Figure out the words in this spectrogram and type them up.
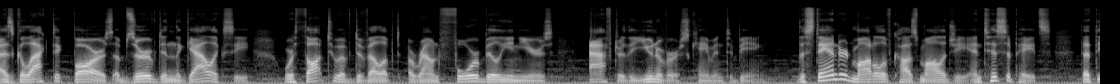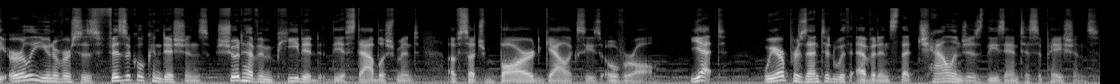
as galactic bars observed in the galaxy were thought to have developed around 4 billion years after the universe came into being. The standard model of cosmology anticipates that the early universe's physical conditions should have impeded the establishment of such barred galaxies overall. Yet, we are presented with evidence that challenges these anticipations.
